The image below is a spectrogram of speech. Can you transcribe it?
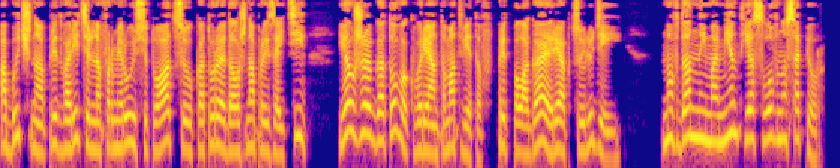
Обычно, предварительно формируя ситуацию, которая должна произойти, я уже готова к вариантам ответов, предполагая реакцию людей. Но в данный момент я словно сапер,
